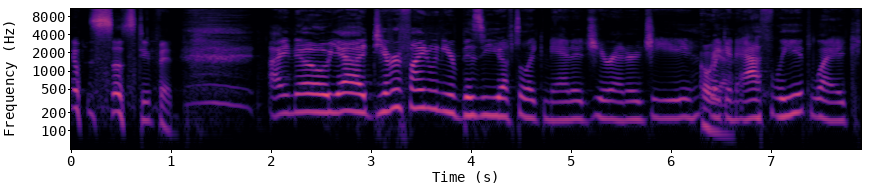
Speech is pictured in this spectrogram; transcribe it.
it was so stupid. I know. Yeah. Do you ever find when you're busy, you have to like manage your energy Oh, like yeah. an athlete? Like,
